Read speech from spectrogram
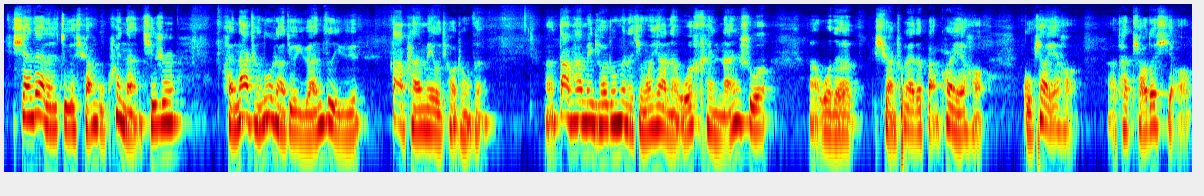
现在的这个选股困难，其实很大程度上就源自于大盘没有调充分。啊，大盘没调充分的情况下呢，我很难说啊，我的选出来的板块也好，股票也好，啊，它调的小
